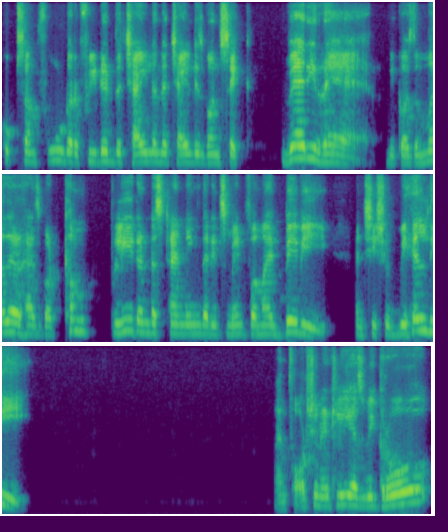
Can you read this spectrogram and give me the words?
cooked some food or feeded the child and the child is gone sick. Very rare because the mother has got complete understanding that it's meant for my baby and she should be healthy. Unfortunately, as we grow,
